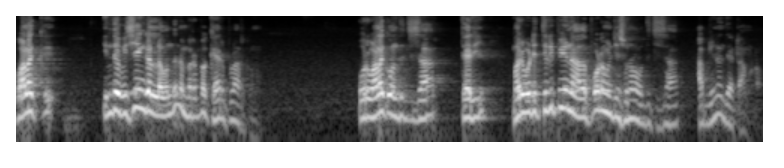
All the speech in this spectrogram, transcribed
வழக்கு இந்த விஷயங்களில் வந்து நம்ம ரொம்ப கேர்ஃபுல்லாக இருக்கணும். ஒரு வழக்கு வந்துச்சு சார் சரி. மறுபடியும் திருப்பியும் நான் அதை போட வேண்டிய சூழ்நிலை வந்துச்சு சார் அப்படின்னு அந்த எட்டாம் இடம்.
